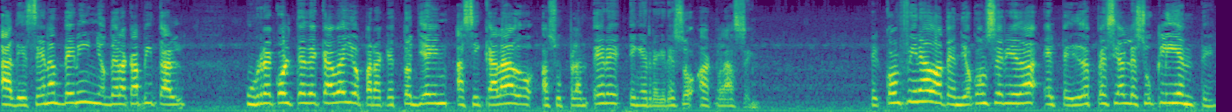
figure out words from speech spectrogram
a decenas de niños de la capital un recorte de cabello para que estos lleguen acicalados a sus planteles en el regreso a clase. El confinado atendió con seriedad el pedido especial de su cliente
